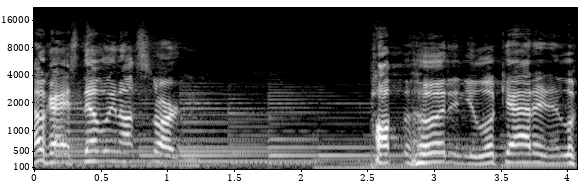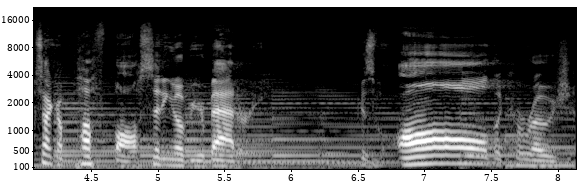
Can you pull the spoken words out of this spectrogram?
Okay, it's definitely not starting. pop the hood and you look at it and it looks like a puffball sitting over your battery because of all the corrosion.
